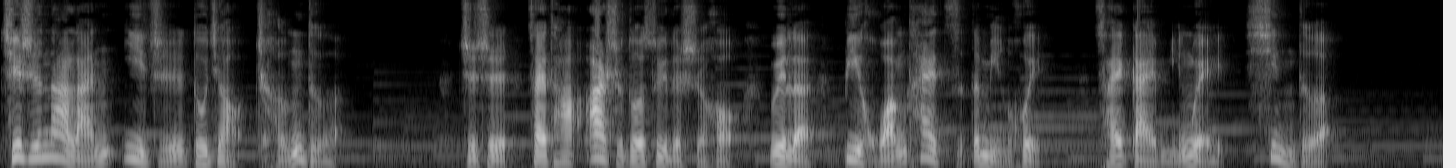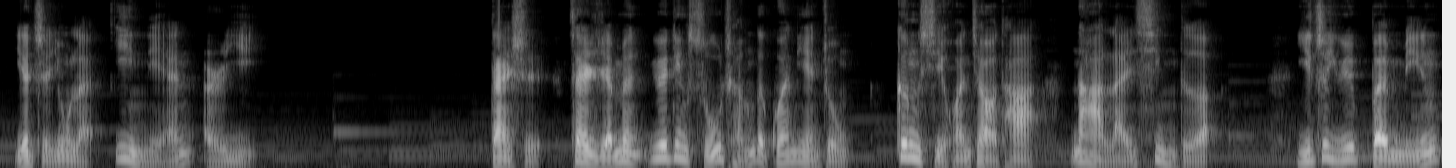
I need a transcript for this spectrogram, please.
其实纳兰一直都叫承德。只是在他二十多岁的时候，为了避皇太子的名讳，才改名为幸德，也只用了一年而已。但是在人们约定俗成的观念中，更喜欢叫他纳兰幸德，以至于本名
